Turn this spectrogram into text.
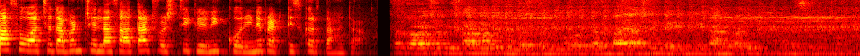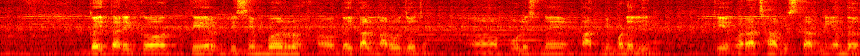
પાસ હોવા છતાં પણ છેલ્લા સાત આઠ વર્ષથી ક્લિનિક ખોલીને પ્રેક્ટિસ કરતા હતા. ગઈ તારીખ તેર ડિસેમ્બર ગઈકાલના રોજ જ પોલીસને બાતમી મળેલી કે વરાછા વિસ્તારની અંદર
